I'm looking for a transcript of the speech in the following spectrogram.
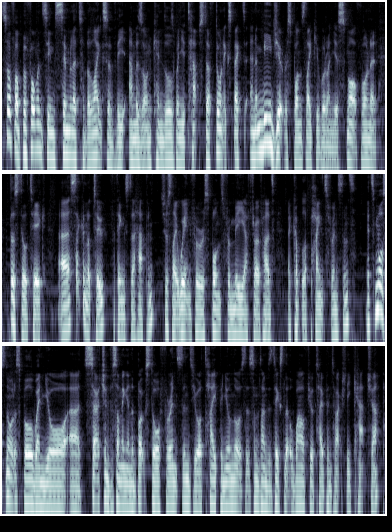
So far, performance seems similar to the likes of the Amazon Kindles. When you tap stuff, don't expect an immediate response like you would on your smartphone. It does still take a second or two for things to happen. It's just like waiting for a response from me after I've had a couple of pints, for instance. It's most noticeable when you're uh, searching for something in the bookstore, for instance, you're typing, you'll notice that sometimes it takes a little while for your typing to actually catch up.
